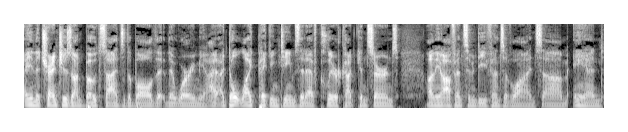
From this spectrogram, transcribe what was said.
in the trenches on both sides of the ball that, that worry me. I, I don't like picking teams that have clear cut concerns on the offensive and defensive lines. Um, and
